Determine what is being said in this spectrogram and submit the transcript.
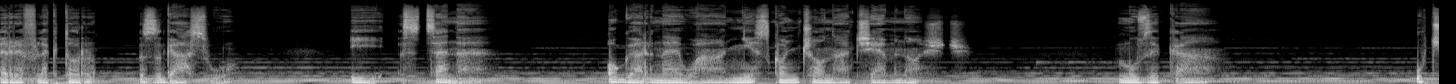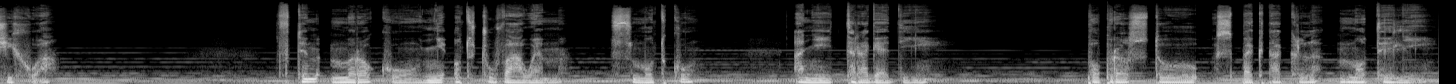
reflektor zgasł i scenę ogarnęła nieskończona ciemność. Muzyka ucichła. W tym mroku nie odczuwałem smutku ani tragedii. Po prostu spektakl motyli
